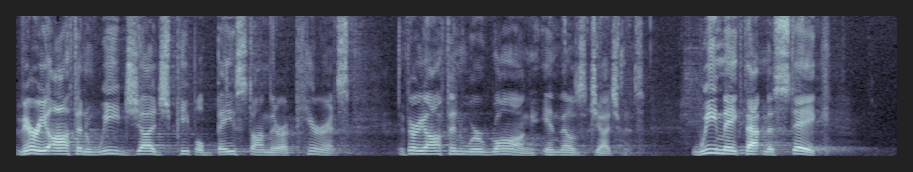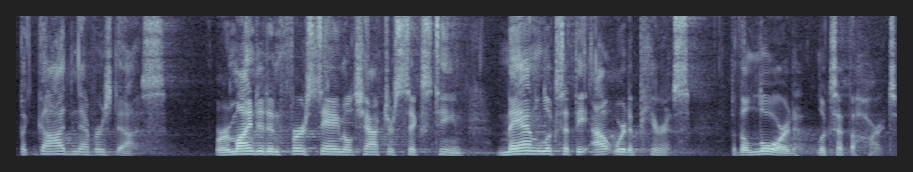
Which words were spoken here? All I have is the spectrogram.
very often we judge people based on their appearance. And very often we're wrong in those judgments. We make that mistake, but God never does. We're reminded in 1 Samuel chapter 16 man looks at the outward appearance, but the Lord looks at the heart.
